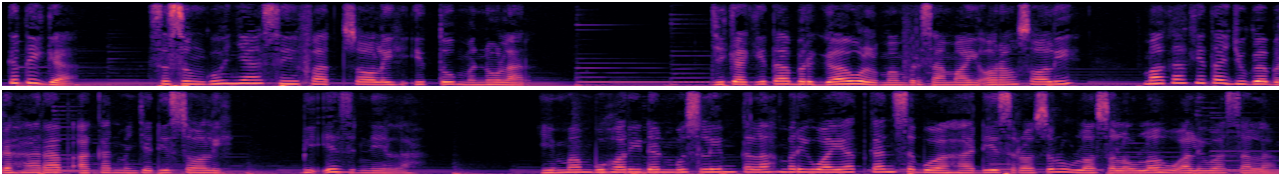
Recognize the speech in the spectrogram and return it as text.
Ketiga, Sesungguhnya sifat solih itu menular. Jika kita bergaul membersamai orang solih, maka kita juga berharap akan menjadi solih. Biiznillah. Imam Bukhari dan Muslim telah meriwayatkan sebuah hadis Rasulullah Shallallahu Alaihi Wasallam.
